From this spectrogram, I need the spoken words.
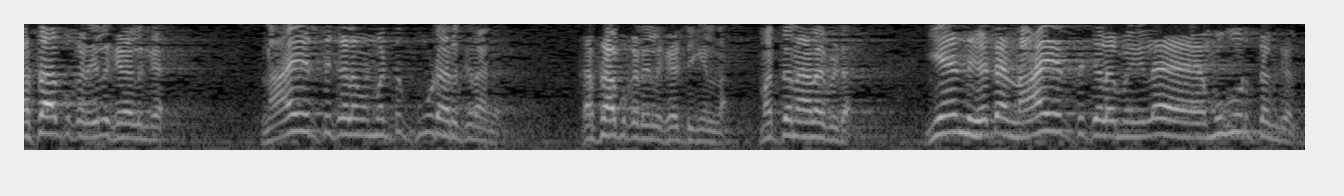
கசாப்பு கடையில் கேளுங்க. ஞாயிற்றுக்கிழமை மட்டும் கூட இருக்கிறாங்க கசாப்பு கடையில் கேட்டீங்கன்னா மற்ற நாளை விட. ஏன்னு கேட்டா ஞாயிற்றுக்கிழமையில முகூர்த்தங்கள்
